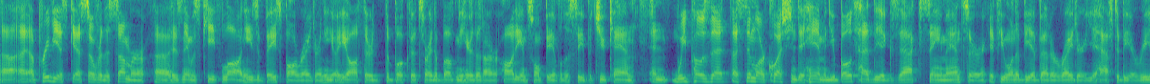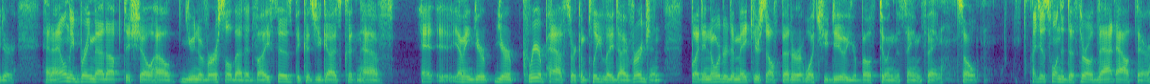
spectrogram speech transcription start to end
uh, a previous guest over the summer. Uh, his name was Keith Law, and he's a baseball writer, and he, he authored the book that's right above me here that our audience won't be able to see, but you can. And we posed that a similar question to him, and you both had the exact same answer if you want to be a better writer, you have to be a reader. And I only bring that up to show how universal that advice is because you guys couldn't have I mean, your your career paths are completely divergent, but in order to make yourself better at what you do, you're both doing the same thing. So, I just wanted to throw that out there.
